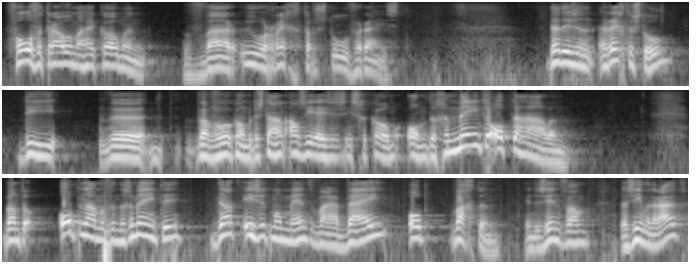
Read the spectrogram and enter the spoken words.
Vol vertrouwen mag hij komen waar uw rechterstoel vereist. Dat is een rechterstoel die we, waar we voor komen te staan als Jezus is gekomen om de gemeente op te halen. Want de opname van de gemeente, dat is het moment waar wij op wachten. In de zin van, daar zien we naar uit.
